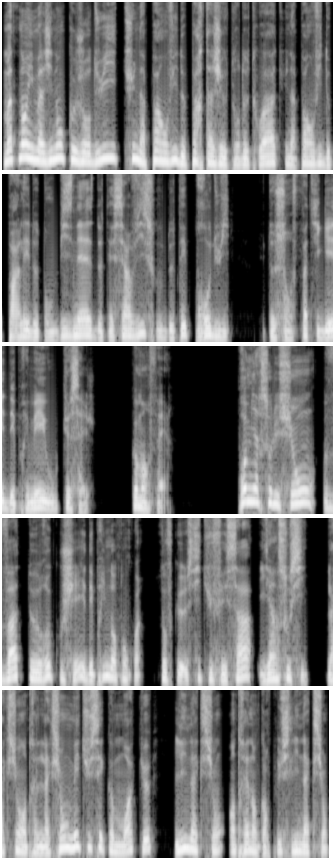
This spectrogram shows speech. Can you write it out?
Maintenant, imaginons qu'aujourd'hui, tu n'as pas envie de partager autour de toi, tu n'as pas envie de parler de ton business, de tes services ou de tes produits. Tu te sens fatigué, déprimé ou que sais-je. Comment faire? Première solution, va te recoucher et déprime dans ton coin. Sauf que si tu fais ça, il y a un souci. L'action entraîne l'action, mais tu sais comme moi que l'inaction entraîne encore plus l'inaction.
